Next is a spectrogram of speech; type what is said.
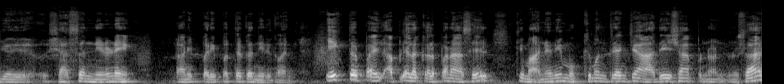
जे शासन निर्णय आणि परिपत्रक निर्गमन एक तर पाहिलं आपल्याला कल्पना असेल की माननीय मुख्यमंत्र्यांच्या आदेशानुसार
